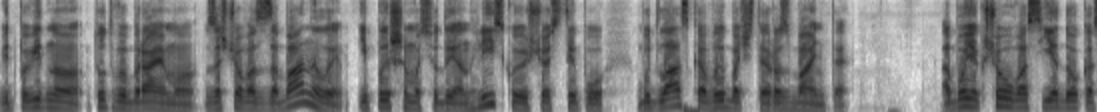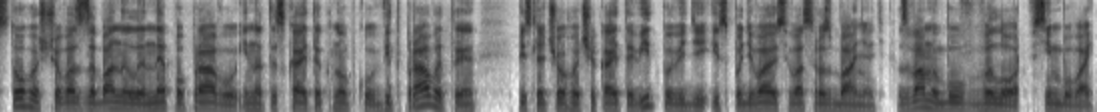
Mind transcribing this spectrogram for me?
Відповідно, тут вибираємо, за що вас забанили, і пишемо сюди англійською щось типу будь ласка, вибачте, розбаньте. Або якщо у вас є доказ того, що вас забанили не по праву, і натискайте кнопку Відправити, після чого чекайте відповіді і сподіваюсь, вас розбанять. З вами був Велор. Всім бувай!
